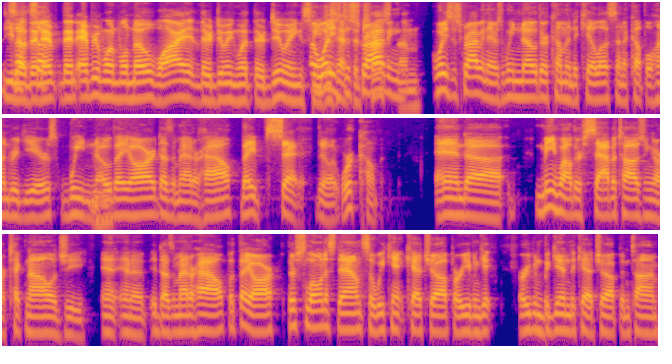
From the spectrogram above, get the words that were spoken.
you So- know, then so- ev- then everyone will know why they're doing what they're doing. So, So you what he's have to trust describing, them. what he's describing there is we know they're coming to kill us in a couple hundred years. We know Mm-hmm. they are. It doesn't matter how. They've said it. They're like, we're coming. And uh, meanwhile, they're sabotaging our technology, and, and uh, it doesn't matter how, but they are. They're slowing us down so we can't catch up or even get or even begin to catch up in time.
